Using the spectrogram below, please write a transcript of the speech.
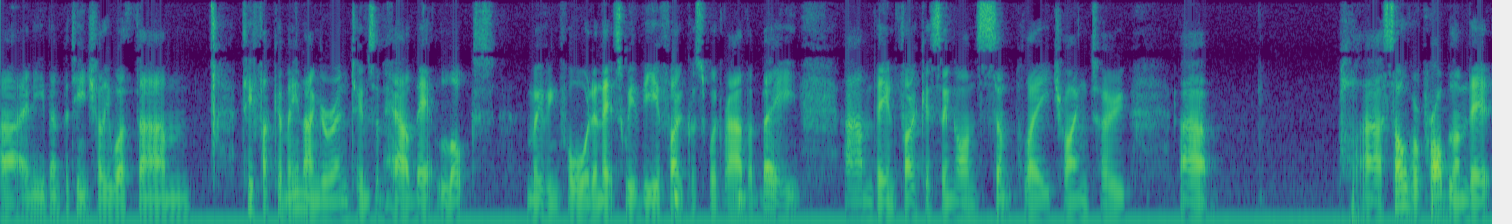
uh, and even potentially with um, Te in terms of how that looks moving forward. And that's where their focus would rather be um, than focusing on simply trying to uh, uh, solve a problem that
